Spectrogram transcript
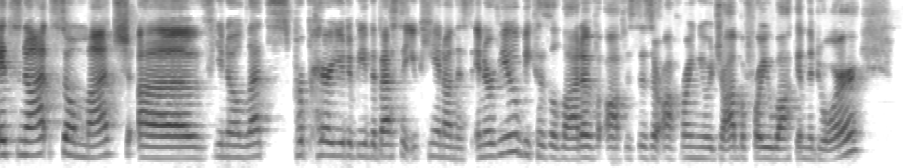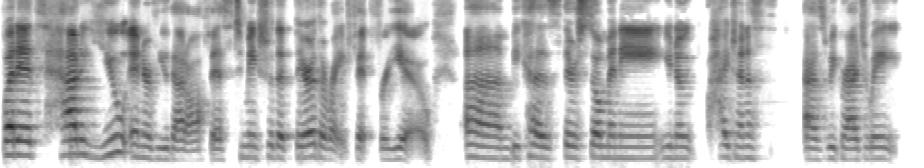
it's not so much of you know let's prepare you to be the best that you can on this interview because a lot of offices are offering you a job before you walk in the door but it's how do you interview that office to make sure that they're the right fit for you? Um, because there's so many you know hygienists as we graduate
